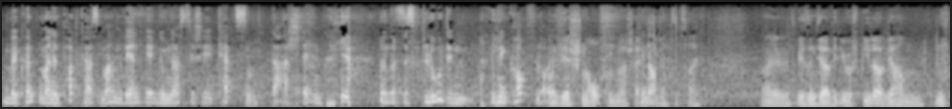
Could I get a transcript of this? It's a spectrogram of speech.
wir könnten mal einen Podcast machen, während wir gymnastische Kerzen darstellen. ja. Und uns das Blut in, in den Kopf läuft. Und wir schnaufen wahrscheinlich Genau. die ganze Zeit. Weil wir sind ja Videospieler, wir haben nicht,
